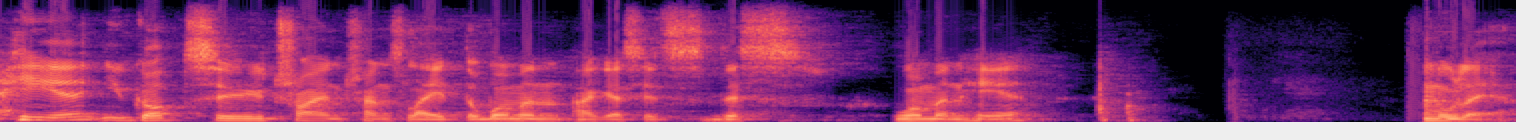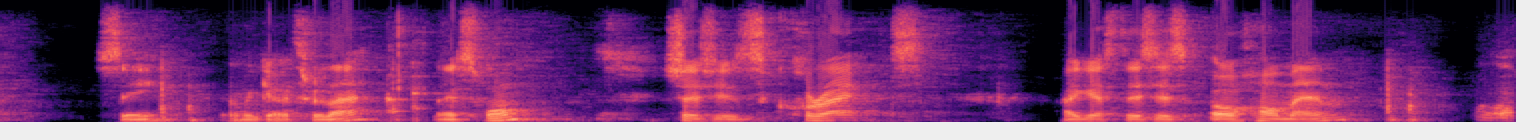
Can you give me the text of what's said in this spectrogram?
here you've got to try and translate the woman, I guess it's this woman here, mulher. See, let me go through that. Next one. Says it's correct. I guess this is ohomen or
